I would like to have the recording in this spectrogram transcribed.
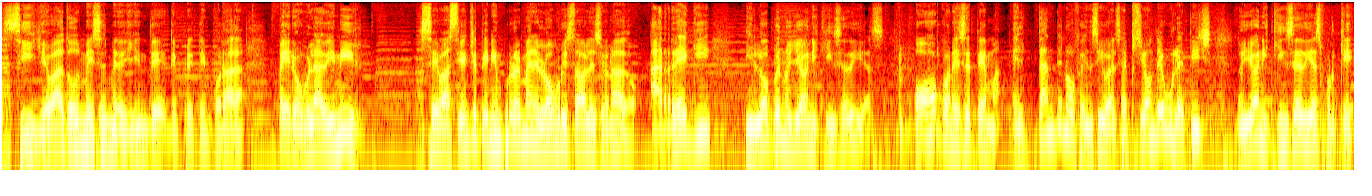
sí, lleva dos meses Medellín de, pretemporada. Pero Vladimir, Sebastián que tenía un problema en el hombro y estaba lesionado. Arregui y López no lleva ni 15 días. Ojo con ese tema. El tándem ofensivo, a excepción de Buletich, no lleva ni 15 días porque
